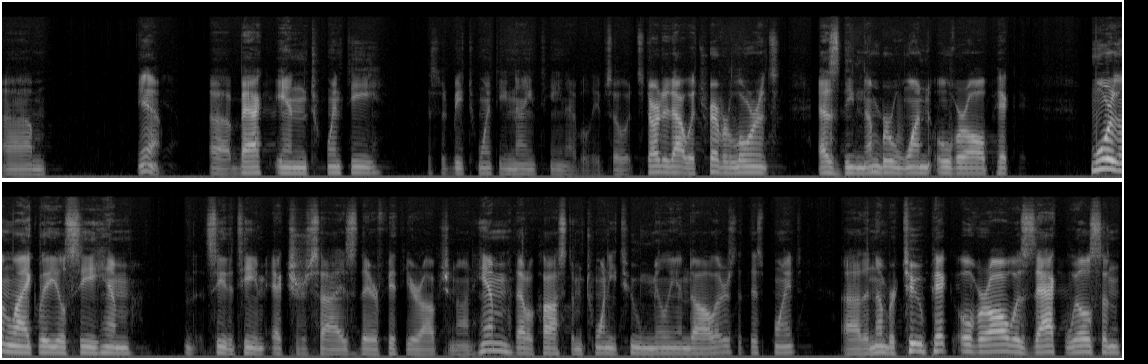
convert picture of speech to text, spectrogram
Um, yeah, uh, back in 20. This would be 2019, I believe. So it started out with Trevor Lawrence as the number one overall pick. More than likely, you'll see him see the team exercise their fifth year option on him. That'll cost them $22 million at this point. Uh, the number two pick overall was Zach Wilson.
